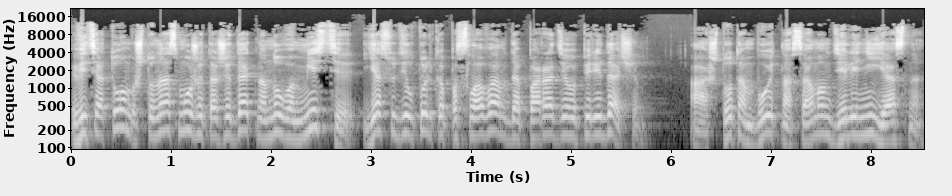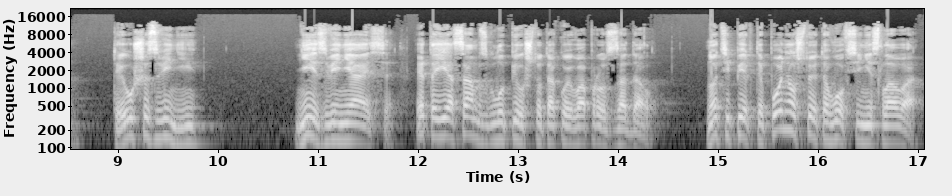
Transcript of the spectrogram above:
Ведь о том, что нас может ожидать на новом месте, я судил только по словам да по радиопередачам. А что там будет на самом деле, не ясно. Ты уж извини. Не извиняйся. Это я сам сглупил, что такой вопрос задал. Но теперь ты понял, что это вовсе не слова?»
